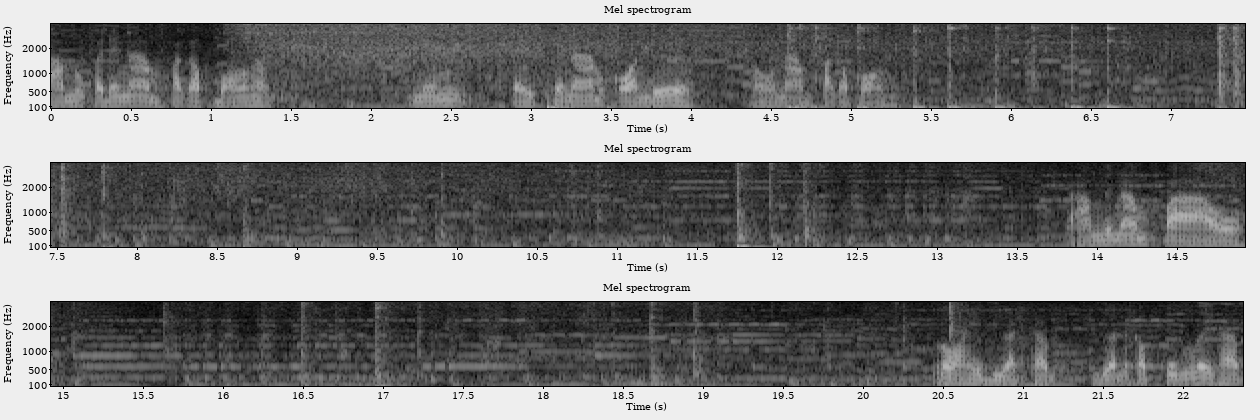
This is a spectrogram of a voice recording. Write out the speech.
ตามลงไปในน้ำปลากระป๋องครับ เน้นใส่แค่น้ำก่อนเด้อเอาน้ำปลากระป๋องตามด้วยน้ำเปล่า รอให้เดือดครับ เดือดแล้วก็ปรุงเลยครับ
